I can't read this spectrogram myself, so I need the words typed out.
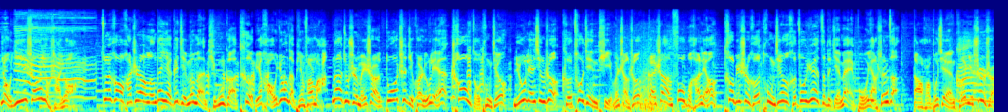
要医生有啥用？最后还是让冷大爷给姐妹们提供个特别好用的偏方吧，那就是没事儿多吃几块榴莲，臭走痛经。榴莲性热，可促进体温上升，改善腹部寒凉，特别适合痛经和坐月子的姐妹补养身子。大伙儿不信可以试试，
